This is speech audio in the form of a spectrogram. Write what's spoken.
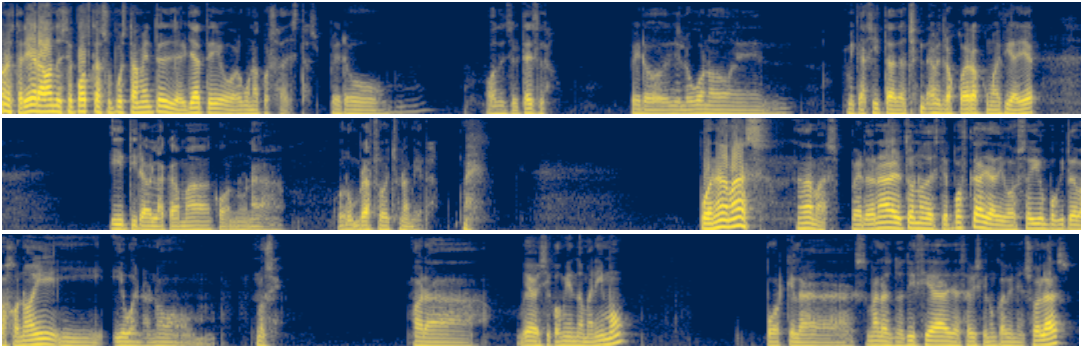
Bueno, estaría grabando este podcast supuestamente desde el yate o alguna cosa de estas. Pero o desde el Tesla. Pero desde luego no en mi casita de 80 metros cuadrados, como decía ayer, y tirado en la cama con, una, con un brazo hecho una mierda. Pues nada más, nada más. Perdonar el tono de este podcast, ya digo, estoy un poquito de bajón hoy y bueno, no, no sé. Ahora voy a ver si comiendo me animo, porque las malas noticias ya sabéis que nunca vienen solas.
